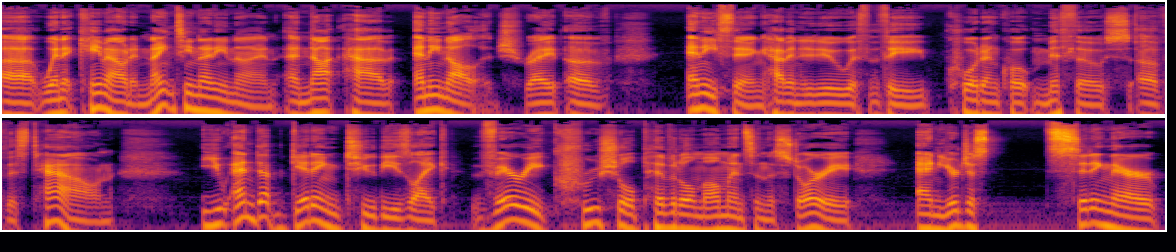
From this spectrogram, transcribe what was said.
uh, when it came out in 1999 and not have any knowledge, right, of anything having to do with the quote unquote mythos of this town you end up getting to these like very crucial pivotal moments in the story and you're just sitting there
